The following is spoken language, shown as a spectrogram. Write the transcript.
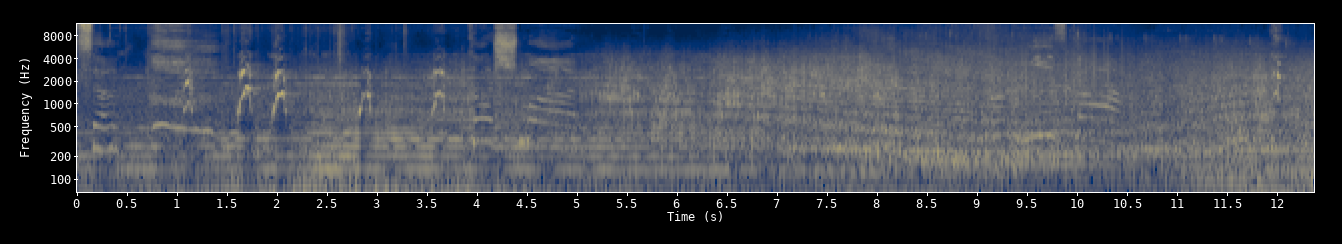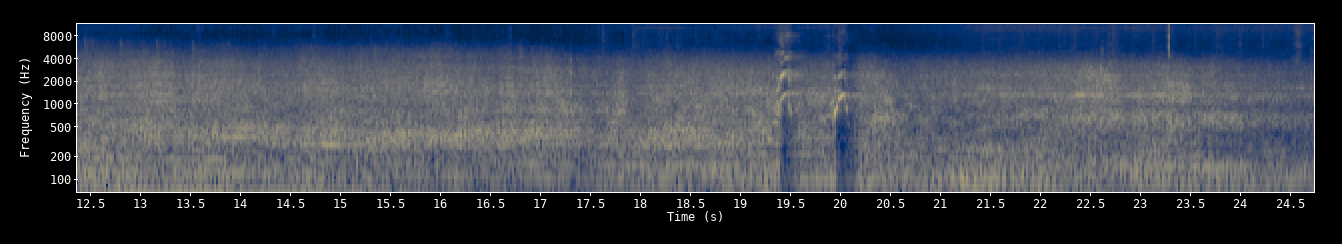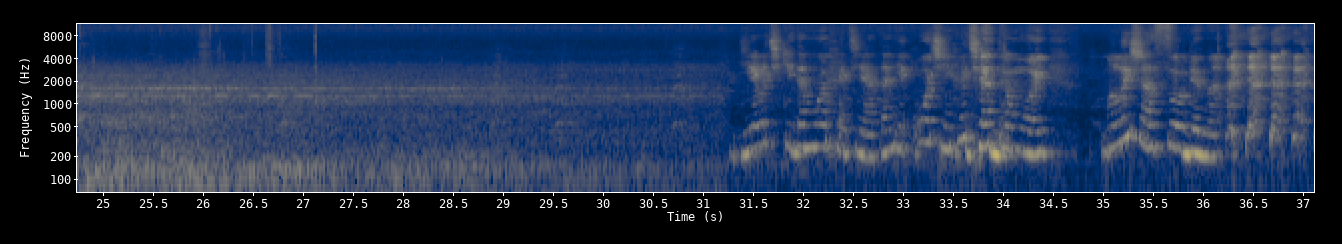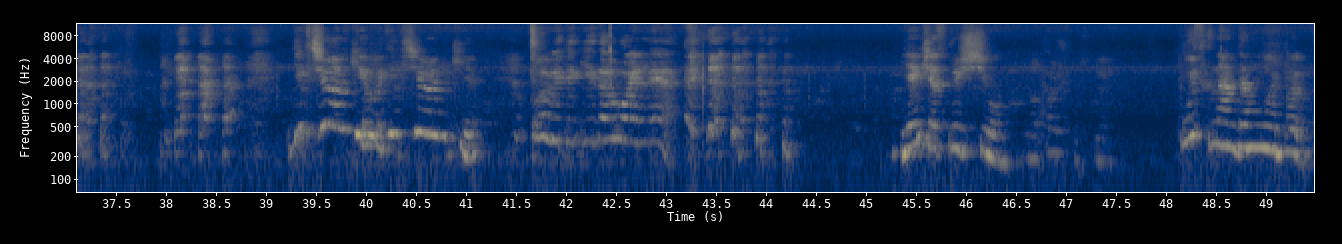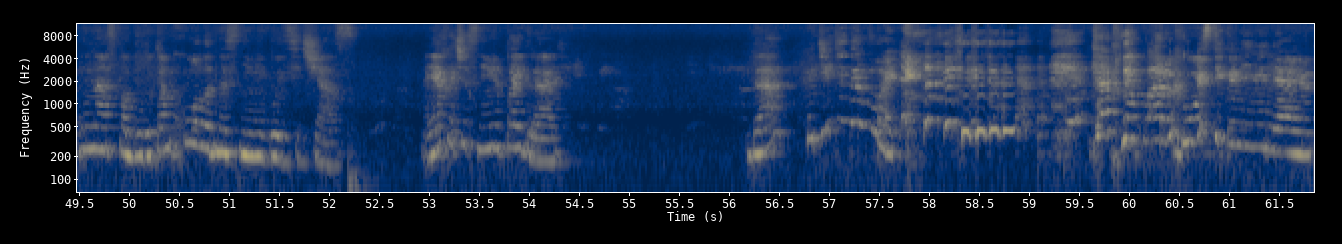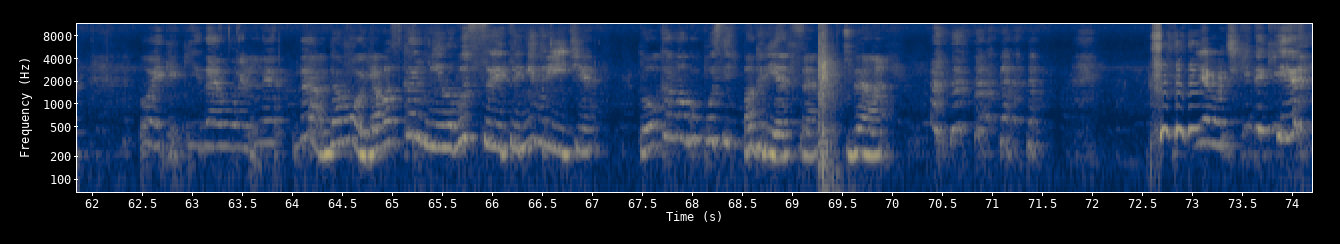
Что Девочки домой хотят, они очень хотят домой. Малыш особенно. Девчонки вы, девчонки. Ой, вы такие довольные. Я их сейчас пущу. Пусть к нам домой у нас побудут. Там холодно с ними будет сейчас. А я хочу с ними поиграть. Да? Хотите домой? Так на пару хвостиками виляют. Ой, какие довольные. Да, домой, я вас кормила, вы сыты, не врите. Только могу пустить погреться. Да. Девочки такие.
